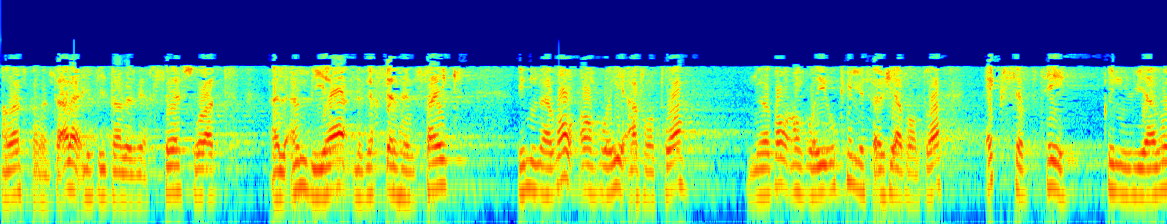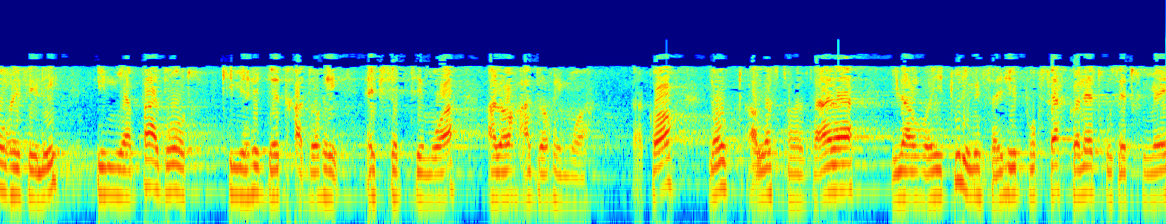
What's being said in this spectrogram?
Allah subhanahu wa ta'ala il dit dans le verset surat Al-Anbiya le verset 25 et nous n'avons envoyé avant toi nous n'avons envoyé aucun messager avant toi excepté que nous lui avons révélé, il n'y a pas d'autre qui mérite d'être adoré excepté moi, alors adorez-moi. D'accord? Donc Allah il a envoyé tous les messagers pour faire connaître aux êtres humains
